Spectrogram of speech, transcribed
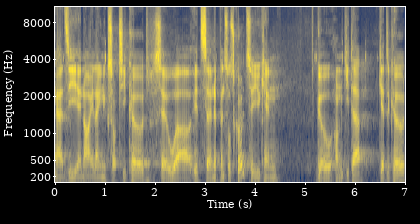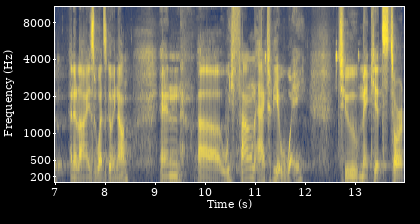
at the NI Linux RT code. So uh, it's an open source code, so you can go on GitHub, get the code, analyze what's going on. And uh, we found actually a way to make it start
